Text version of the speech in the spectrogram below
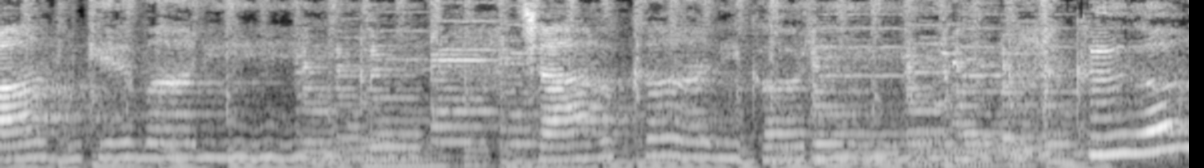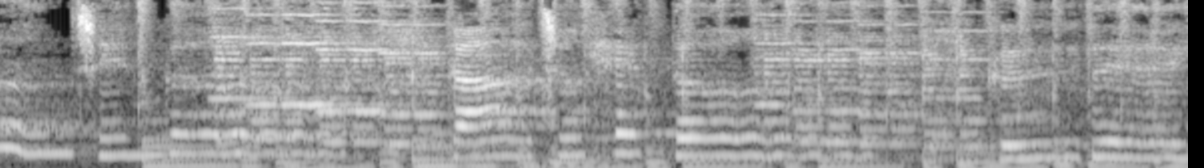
안개만이 자욱한 이 거리. 그 언젠가 다정했던 그대의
